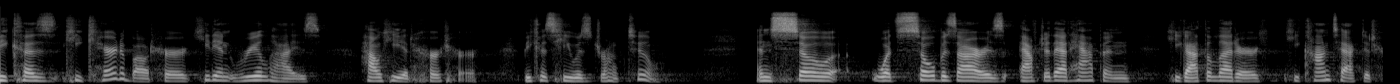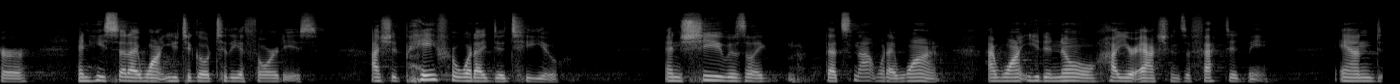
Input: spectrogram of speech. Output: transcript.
because he cared about her, he didn't realize how he had hurt her because he was drunk too. And so, what's so bizarre is after that happened, he got the letter, he contacted her, and he said, I want you to go to the authorities. I should pay for what I did to you. And she was like, That's not what I want. I want you to know how your actions affected me and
